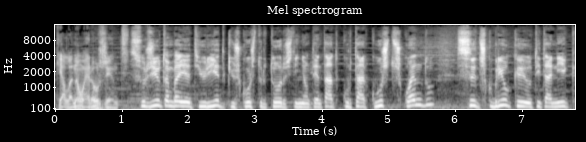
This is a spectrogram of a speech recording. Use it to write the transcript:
que ela não era urgente. Surgiu também a teoria de que os construtores tinham tentado cortar custos quando se descobriu que o Titanic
